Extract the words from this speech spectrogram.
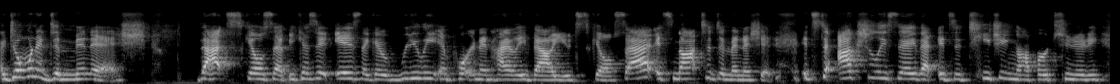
I don't want to diminish that skill set because it is like a really important and highly valued skill set. It's not to diminish it, it's to actually say that it's a teaching opportunity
